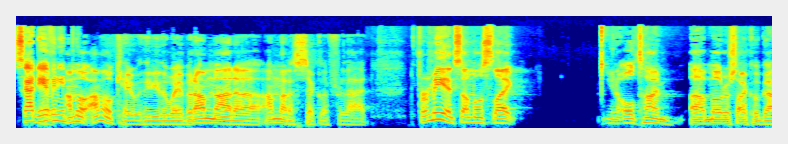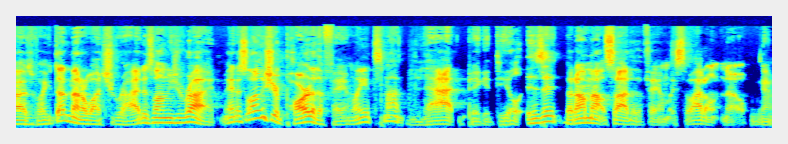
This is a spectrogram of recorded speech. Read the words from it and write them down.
Scott? Do you have any? I'm I'm okay with it either way, but I'm not uh I'm not a stickler for that. For me, it's almost like you know old time uh, motorcycle guys like it doesn't matter what you ride as long as you ride, man. As long as you're part of the family, it's not that big a deal, is it? But I'm outside of the family, so I don't know. No.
